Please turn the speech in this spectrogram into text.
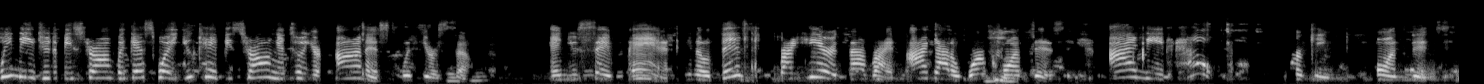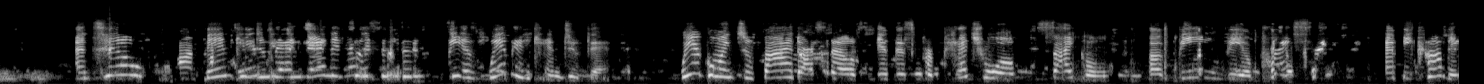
we need you to be strong, but guess what? You can't be strong until you're honest with yourself. And you say, man, you know, this right here is not right. I got to work mm-hmm. on this. I need help working on this. Until our men can do that, and until we as women can do that we're going to find ourselves in this perpetual cycle of being the oppressed and becoming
